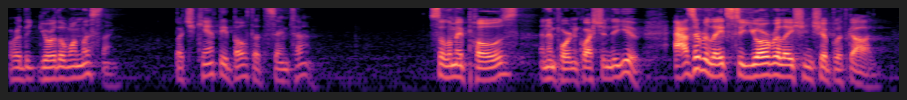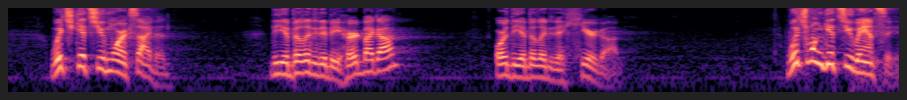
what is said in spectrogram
or the, you're the one listening, but you can't be both at the same time. So let me pose an important question to you. As it relates to your relationship with God, which gets you more excited? The ability to be heard by God or the ability to hear God? Which one gets you antsy?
